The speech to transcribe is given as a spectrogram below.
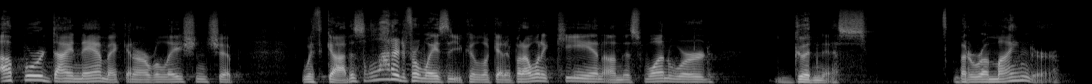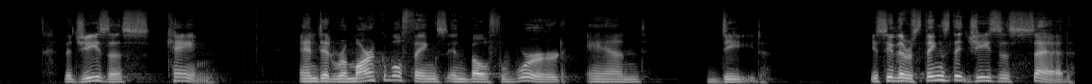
upward dynamic in our relationship with God. There's a lot of different ways that you can look at it, but I want to key in on this one word goodness. But a reminder that Jesus came and did remarkable things in both word and deed. You see, there's things that Jesus said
